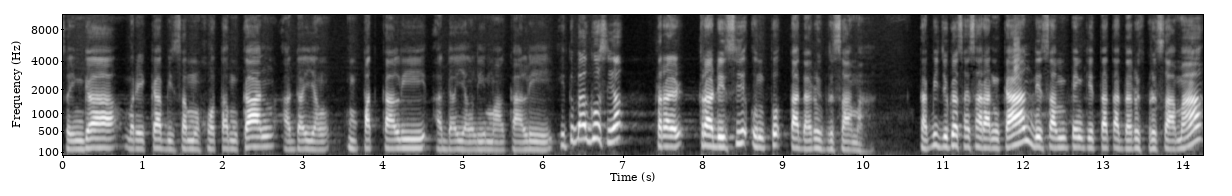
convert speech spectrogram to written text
Sehingga mereka bisa mengkhotamkan ada yang empat kali, ada yang lima kali. Itu bagus ya, tradisi untuk tadarus bersama. Tapi juga saya sarankan di samping kita tadarus bersama,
